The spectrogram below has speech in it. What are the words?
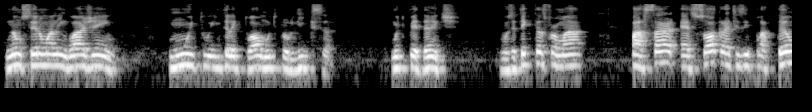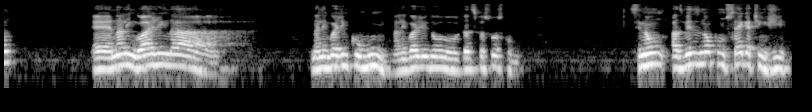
não ser uma linguagem muito intelectual, muito prolixa, muito pedante. Você tem que transformar, passar é, Sócrates e Platão é, na linguagem da na linguagem comum, na linguagem do, das pessoas comuns. Senão, às vezes, não consegue atingir.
